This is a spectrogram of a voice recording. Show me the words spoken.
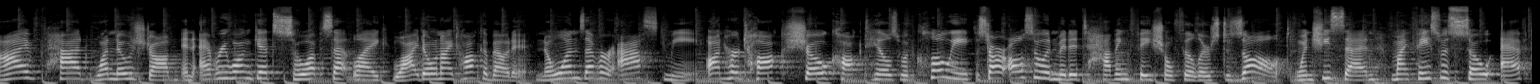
I've had one nose job and everyone gets so upset like, why don't I talk about it? No one's ever asked me. On her talk show Cocktails with Khloe, the star also admitted to having facial fillers dissolved when she said, my face was so effed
